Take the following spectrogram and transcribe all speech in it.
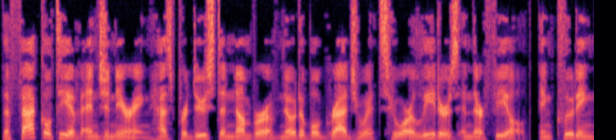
The Faculty of Engineering has produced a number of notable graduates who are leaders in their field, including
